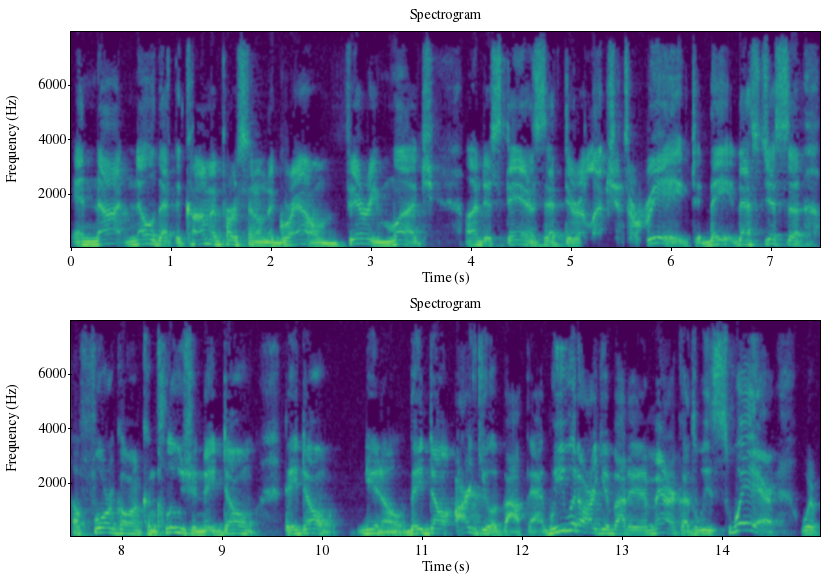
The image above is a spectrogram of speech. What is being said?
and not know that the common person on the ground very much understands that their elections are rigged. They that's just a, a foregone conclusion. They don't they don't you know they don't argue about that. We would argue about it in America we swear we're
